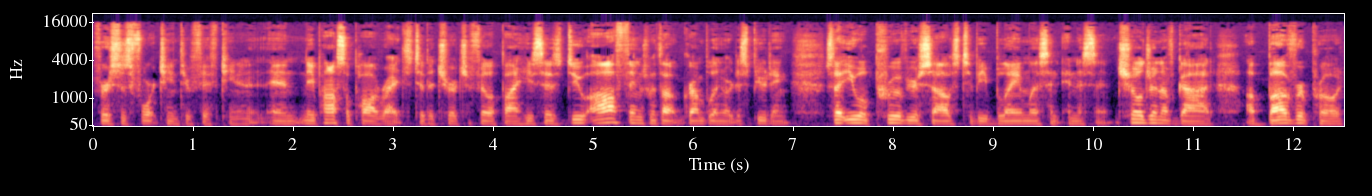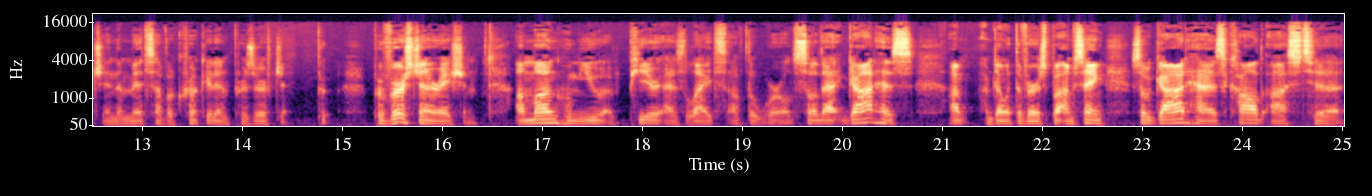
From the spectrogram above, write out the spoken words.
verses 14 through 15 and, and the apostle paul writes to the church of philippi he says do all things without grumbling or disputing so that you will prove yourselves to be blameless and innocent children of god above reproach in the midst of a crooked and preserved perverse generation among whom you appear as lights of the world. So that god has um, i'm done with the verse but i'm saying so god has called us to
